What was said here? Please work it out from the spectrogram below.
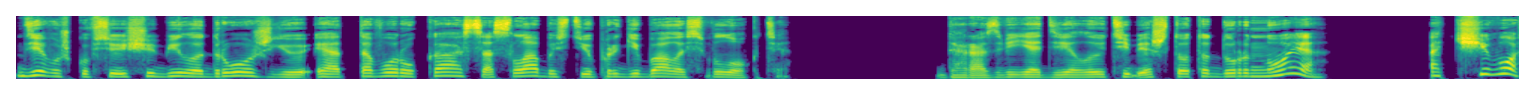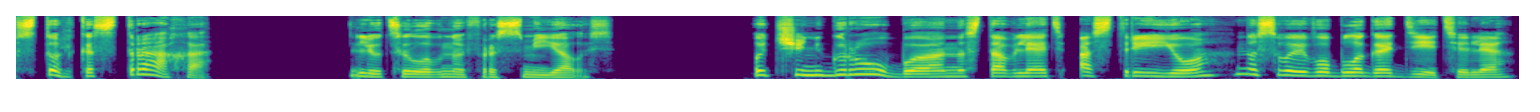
Девушку все еще била дрожью, и оттого рука со слабостью прогибалась в локте. «Да разве я делаю тебе что-то дурное? Отчего столько страха?» Люцила вновь рассмеялась. Очень грубо наставлять острие на своего благодетеля.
